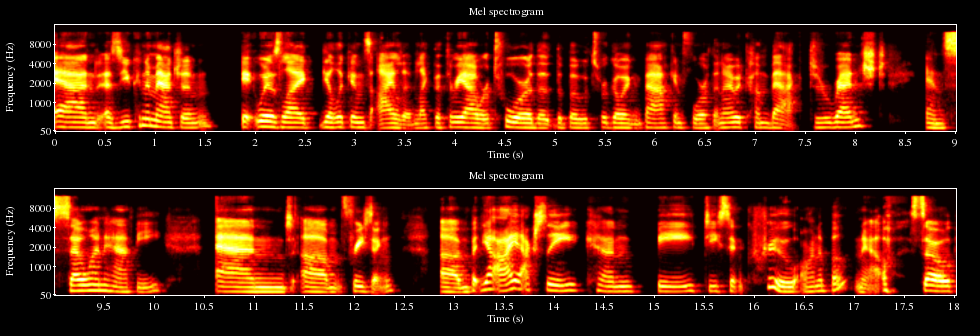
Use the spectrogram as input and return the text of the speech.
And as you can imagine, it was like Gilligan's Island, like the three hour tour, the, the boats were going back and forth. And I would come back drenched and so unhappy and um, freezing. Um, but yeah, I actually can be decent crew on a boat now. So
